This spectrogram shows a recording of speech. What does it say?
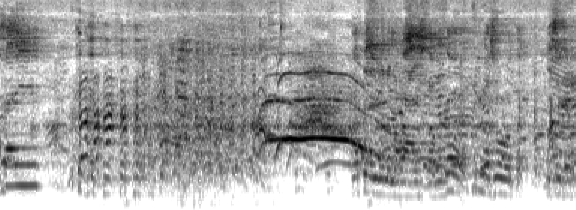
Ya bye bye bye. Tapi ang yun na makayos ka mga hindi masuot. Isiguro.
